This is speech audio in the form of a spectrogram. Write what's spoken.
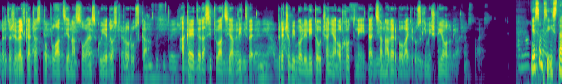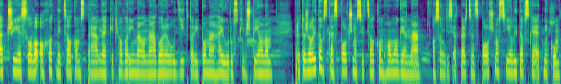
pretože veľká časť populácie na Slovensku je dosť proruská. Aká je teda situácia v Litve? Prečo by boli Litovčania ochotní dať sa naverbovať ruskými špiónmi? Nie som si istá, či je slovo ochotný celkom správne, keď hovoríme o nábore ľudí, ktorí pomáhajú ruským špiónom, pretože litovská spoločnosť je celkom homogénna. 80% spoločnosti je litovské etnikum.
